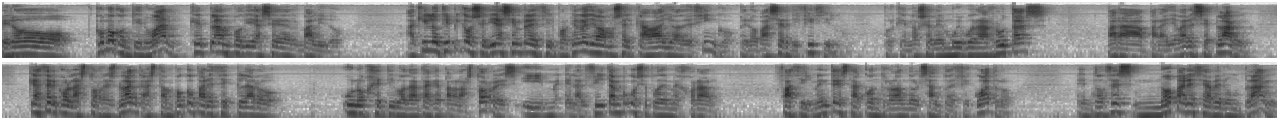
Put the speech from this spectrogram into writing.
pero ¿cómo continuar? ¿Qué plan podía ser válido? Aquí lo típico sería siempre decir, ¿por qué no llevamos el caballo a D5? Pero va a ser difícil, porque no se ven muy buenas rutas para, para llevar ese plan. ¿Qué hacer con las torres blancas? Tampoco parece claro un objetivo de ataque para las torres, y el alfil tampoco se puede mejorar fácilmente, está controlando el salto a F4. Entonces no parece haber un plan.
